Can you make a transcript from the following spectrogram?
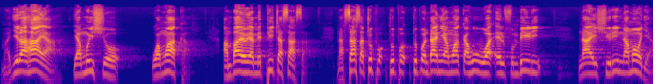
Majira haya ya mwisho wa mwaka ambayo yamepita sasa, na sasa tupo, tupo, tupo ndani ya mwaka huu wa elfu mbili na ishirini na moja.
